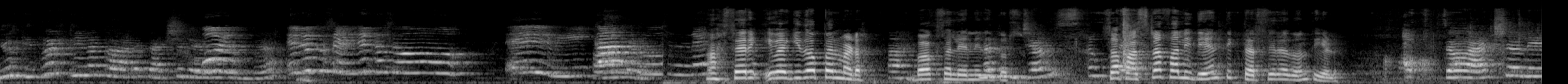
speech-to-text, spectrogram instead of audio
ಇವ್ರಿಗೆ ಇದ್ರಲ್ಲಿ ಹಾಂ ಸರಿ ಇವಾಗ ಇದು ಓಪನ್ ಮಾಡು. ಬಾಕ್ಸಲ್ಲಿ ಏನಿದೆ ತೋರಿಸು. ಸೊ ಫಸ್ಟ್ ಆಫ್ ಆಲ್ ಇದೇನ್ ತಿಕ್ ತರ್ಸಿರೋದು ಅಂತ ಹೇಳು. ಸೊ ಆಕ್ಚುಲಿ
